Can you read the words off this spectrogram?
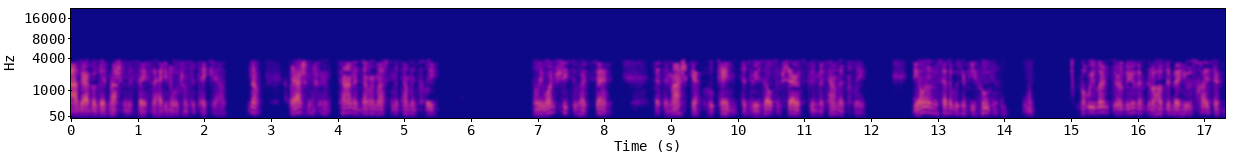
Other Abba guys mashkin the safe, how do you know which one to take out? No. Only one sheet who had said that the mashka who came as a result of Sheretz Kli Matama Kli, the only one who said it was Rabbi Yehuda. But we learned earlier that the Bahadur he was Chayzer.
